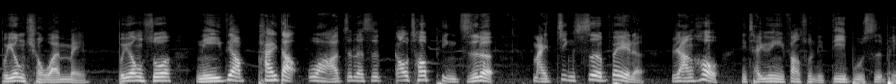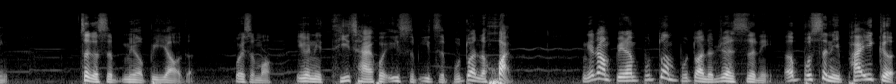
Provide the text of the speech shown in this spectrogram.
不用求完美，不用说你一定要拍到哇，真的是高超品质了。买进设备了，然后你才愿意放出你第一部视频，这个是没有必要的。为什么？因为你题材会一直一直不断的换，你要让别人不断不断的认识你，而不是你拍一个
